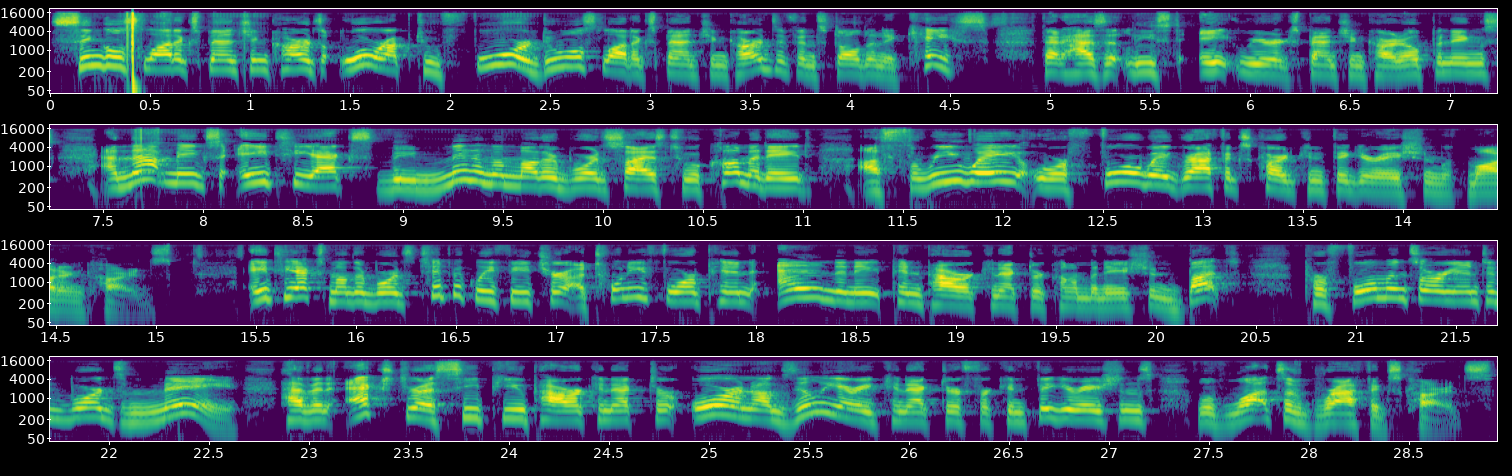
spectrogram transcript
single slot expansion cards or up to four dual slot expansion cards if installed in a case that has at least eight rear expansion card openings. And that makes ATX the minimum motherboard size to accommodate a three-way or four-way graphics card configuration with modern cards. ATX motherboards typically feature a 24-pin and an 8-pin power connector combination, but performance-oriented boards may have an extra CPU power connector or an auxiliary connector for configurations with lots of graphics cards.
